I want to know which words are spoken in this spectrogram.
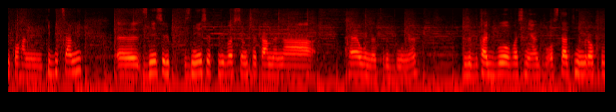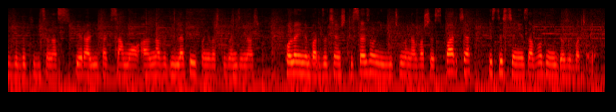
ukochanymi kibicami. E, z niecierpliwością czekamy na pełne trybuny, żeby tak było właśnie jak w ostatnim roku, żeby kibice nas wspierali tak samo, a nawet i lepiej, ponieważ to będzie nasz kolejny bardzo ciężki sezon i liczymy na Wasze wsparcie. Jesteście niezawodni i do zobaczenia.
